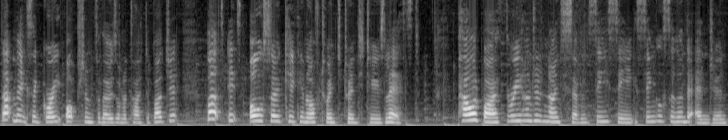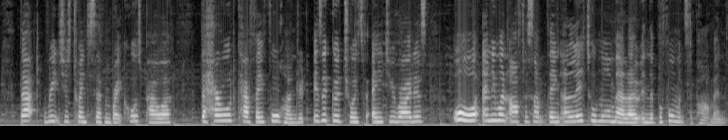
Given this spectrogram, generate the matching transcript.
that makes a great option for those on a tighter budget, but it's also kicking off 2022's list. Powered by a 397cc single cylinder engine that reaches 27 brake horsepower, the Herald Cafe 400 is a good choice for A2 riders or anyone after something a little more mellow in the performance department.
